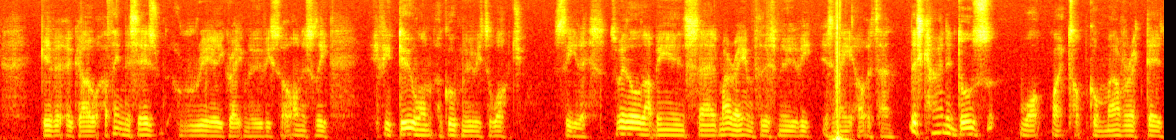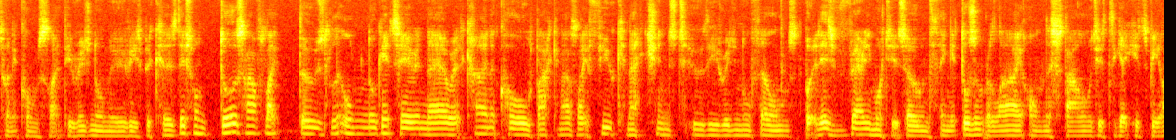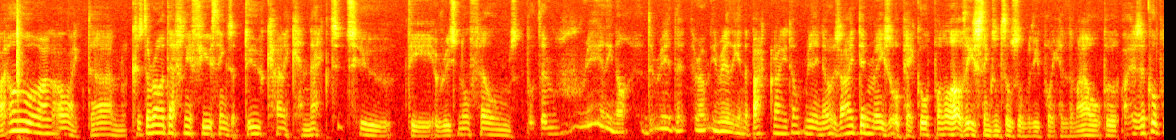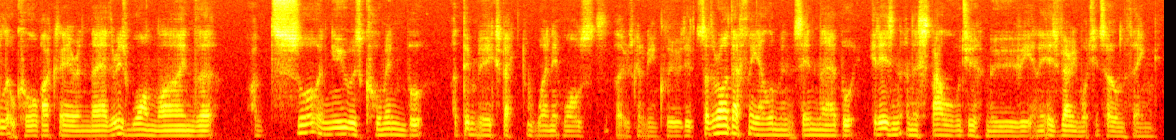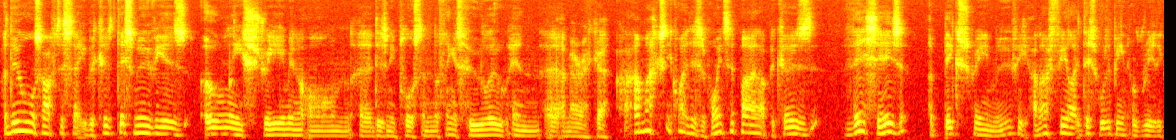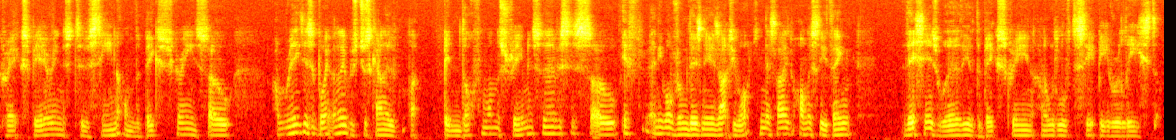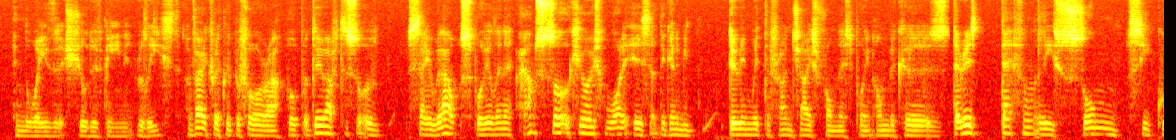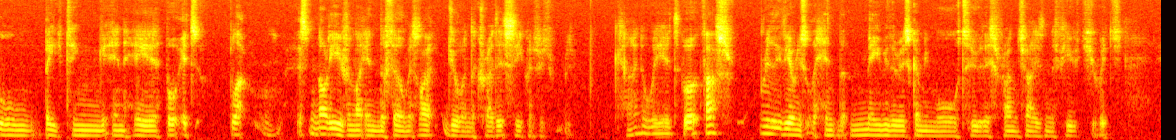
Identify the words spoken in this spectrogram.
give it a go. I think this is a really great movie. So honestly, if you do want a good movie to watch, see this. So with all that being said, my rating for this movie is an 8 out of 10. This kind of does what like Top Gun Maverick did when it comes to like the original movies because this one does have like those little nuggets here and there where it kind of calls back and has like a few connections to the original films but it is very much its own thing. It doesn't rely on nostalgia to get you to be like oh I, I like that. Because there are definitely a few things that do kind of connect to the original films but they're really not they're, they're only really in the background. You don't really notice. I didn't really sort of pick up on a lot of these things until somebody pointed them out but there's a couple little callbacks here and there. There is one line that I sort of knew was coming but I didn't really expect when it was that it was going to be included. So there are definitely elements in there but it isn't a nostalgia movie and it is very much its own thing. I do also have to say because this movie is only streaming on uh, Disney Plus and I think it's Hulu in uh, America. I'm actually quite disappointed by that because this is a big screen movie and I feel like this would have been a really great experience to have seen on the big screen so I'm really disappointed that it was just kind of like binned off from on the streaming services. So if anyone from Disney is actually watching this, I honestly think this is worthy of the big screen and I would love to see it be released in the way that it should have been released. And very quickly before I wrap up, I do have to sort of say without spoiling it, I'm sort of curious what it is that they're going to be doing with the franchise from this point on because there is definitely some sequel baiting in here but it's like it's not even like in the film it's like during the credit sequence which is kind of weird but that's really the only sort of hint that maybe there is going to be more to this franchise in the future which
